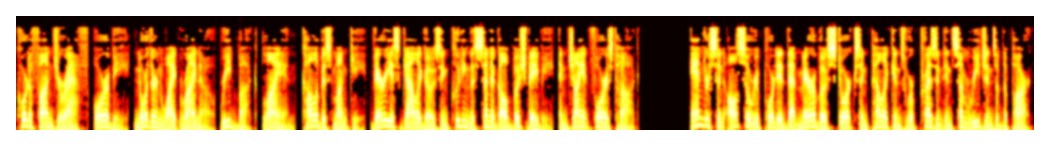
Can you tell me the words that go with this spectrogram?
Kordofan giraffe, oribi, northern white rhino, reedbuck, lion, colobus monkey, various galagos including the Senegal bushbaby, and giant forest hog. Anderson also reported that marabou storks and pelicans were present in some regions of the park.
